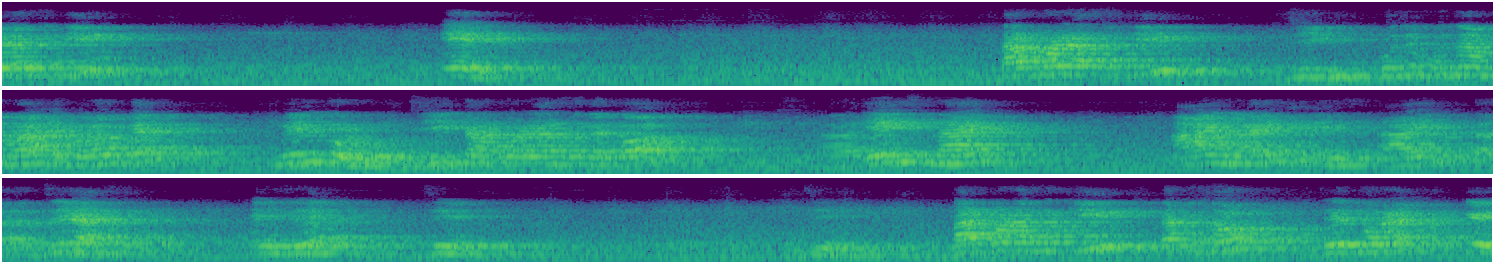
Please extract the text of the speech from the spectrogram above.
রয়েছে কি? এ তারপরে আছে কি? জি বুঝে বুঝে আমরা এগুলোকে মিল করব। জি তারপরে আছে দেখো এইচ নাই আই নাই এইচ আই জে আছে। এই যে জে জে তারপর আছে কি? দেখো তো জে পরে কে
